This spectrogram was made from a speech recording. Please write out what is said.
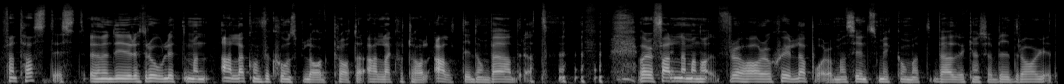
Fantastiskt. Eh, det är ju rätt roligt. Man, alla konfektionsbolag pratar alla kvartal alltid om vädret. I varje fall när man har, för att ha att skylla på det. Man ser inte så mycket om att vädret kanske har bidragit.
